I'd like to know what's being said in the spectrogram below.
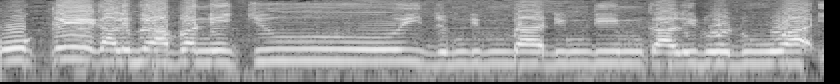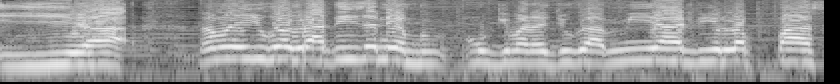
Oke, kali berapa nih cuy? Dim dim ba dim dim kali dua dua. Iya. Namanya juga gratisan ya. Mau gimana juga Mia dilepas.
